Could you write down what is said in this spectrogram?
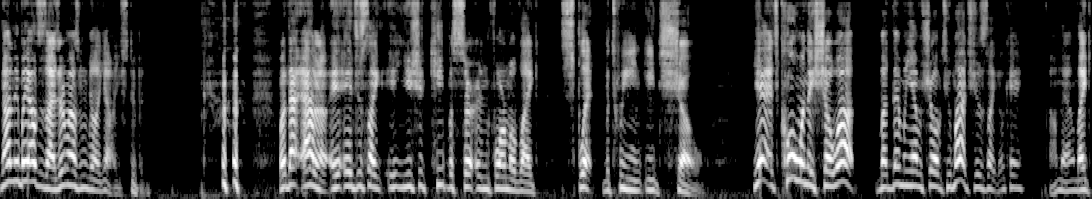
Not anybody else's eyes. Everyone else would be like, "Yeah, you're stupid." but that I don't know. It, it just like it, you should keep a certain form of like split between each show. Yeah, it's cool when they show up, but then when you have them show up too much, you're just like, okay, calm down. Like,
